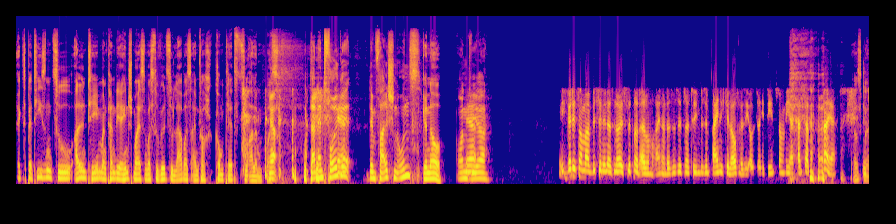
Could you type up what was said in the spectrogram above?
äh, Expertisen zu allen Themen. Man kann dir ja hinschmeißen, was du willst. Du laberst einfach komplett zu allem. ja. Was. Dann entfolge dem falschen uns Genau. und Ja. wir. Ich werde jetzt noch mal ein bisschen in das neue Slipknot-Album rein und das ist jetzt natürlich ein bisschen peinlich gelaufen, dass ich ausgerechnet den Song nicht erkannt habe. naja, Alles klar.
